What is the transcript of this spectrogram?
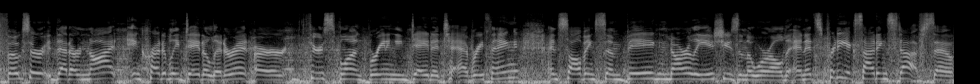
folks are, that are not incredibly data literate are, through Splunk, bringing data to everything and solving some big, gnarly issues in the world, and it's pretty exciting stuff, so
